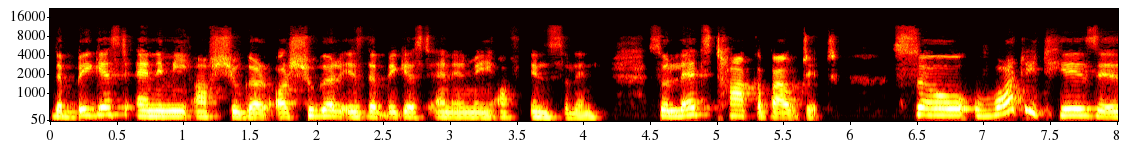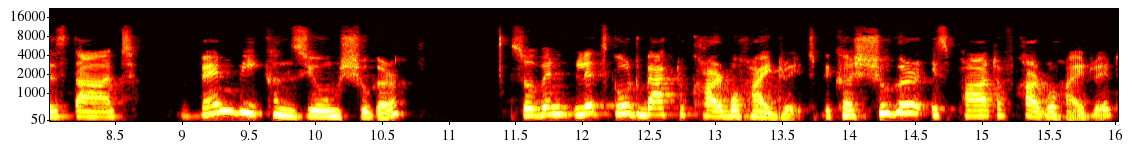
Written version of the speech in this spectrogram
the biggest enemy of sugar or sugar is the biggest enemy of insulin so let's talk about it so what it is is that when we consume sugar, so when let's go back to carbohydrate because sugar is part of carbohydrate.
